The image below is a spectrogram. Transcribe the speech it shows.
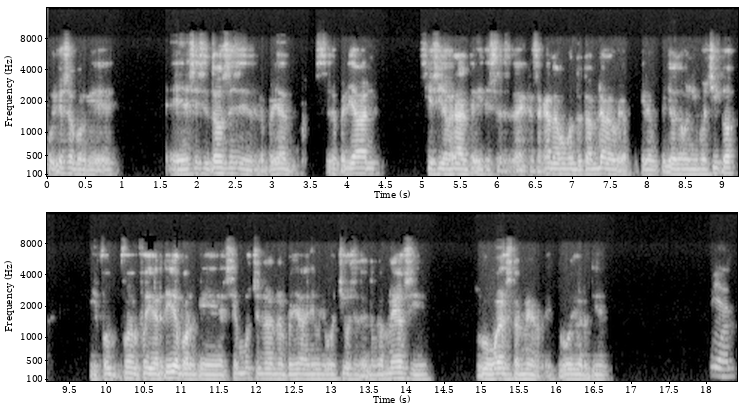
curioso porque en ese entonces eh, lo peleaban, se lo peleaban sí o sí los grandes, ¿viste? Sa- Sacando algún otro torneo que un periodo de un equipo chico y fue, fue, fue divertido porque hacía mucho no, no peleaban ni un equipo chico en los torneos y estuvo bueno ese torneo, estuvo divertido. Bien,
